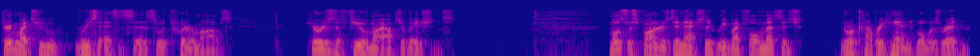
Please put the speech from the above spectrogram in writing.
During my two recent instances with Twitter mobs, here are just a few of my observations. Most responders didn't actually read my full message nor comprehend what was written.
